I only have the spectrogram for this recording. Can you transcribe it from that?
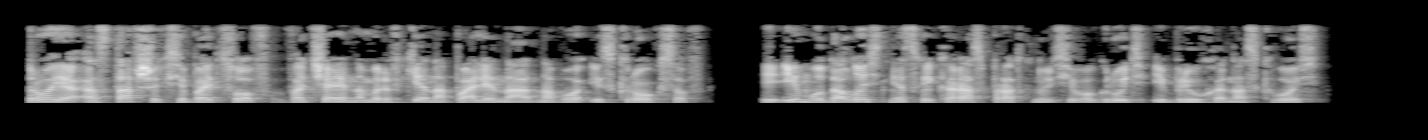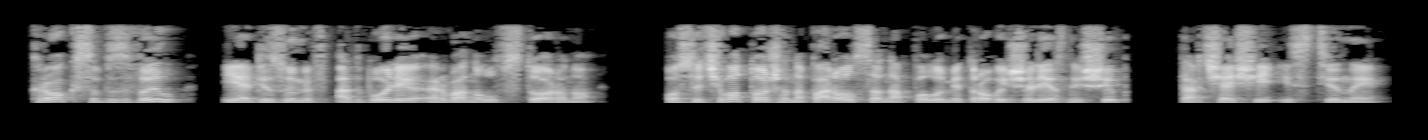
Трое оставшихся бойцов в отчаянном рывке напали на одного из Кроксов, и им удалось несколько раз проткнуть его грудь и брюхо насквозь. Крокс взвыл и, обезумев от боли, рванул в сторону, после чего тоже напоролся на полуметровый железный шип, торчащий из стены.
